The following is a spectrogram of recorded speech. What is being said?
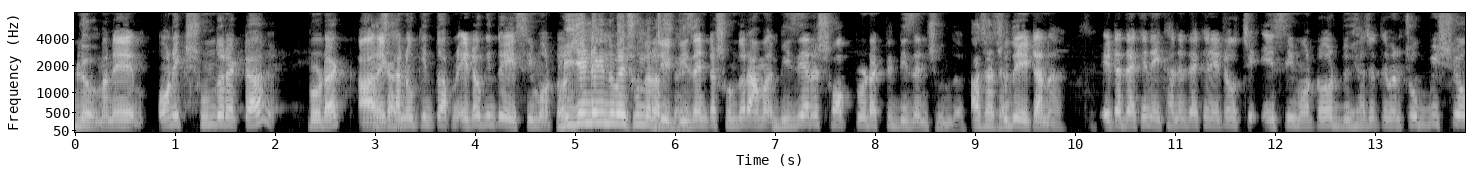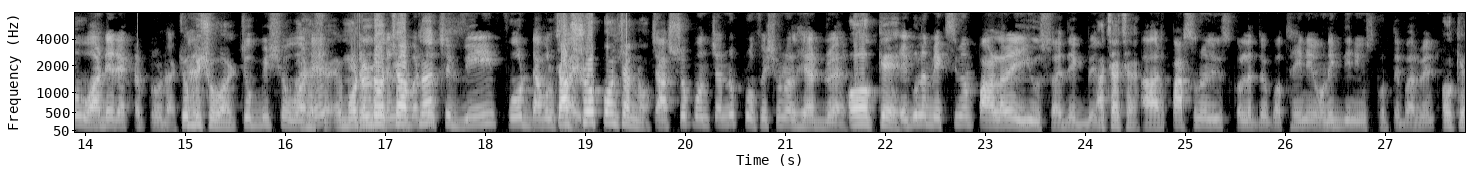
ব্লু মানে অনেক সুন্দর একটা প্রোডাক্ট আর আচ্ছা। এখানেও কিন্তু আপনার এটাও কিন্তু এসি মোটর ডিজাইনটা কিন্তু ভাই সুন্দর আছে ডিজাইনটা সুন্দর। আমার বিজিআর এর সব প্রোডাক্টের ডিজাইন সুন্দর। আচ্ছা আচ্ছা। শুধু এটা না। এটা দেখেন এখানে দেখেন এটা হচ্ছে এসি মোটর দুই হাজার মানে চব্বিশশো ওয়ার্ডের একটা প্রোডাক্ট চব্বিশশো ওয়ার্ড। চব্বিশশো ওয়ার্ডের। আচ্ছা, মডেলটা হচ্ছে আপনার হচ্ছে ভি ফোর ডাবল চারশো পঞ্চান্ন। চারশো পঞ্চান্ন প্রফেশনাল হেয়ার ড্রায়ার ওকে এগুলো ম্যাক্সিমাম পার্লারে ইউজ হয় দেখবেন। আচ্ছা আচ্ছা। আর পার্সোনাল ইউজ করলে তো কথাই নেই অনেক দিন ইউজ করতে পারবেন। ওকে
